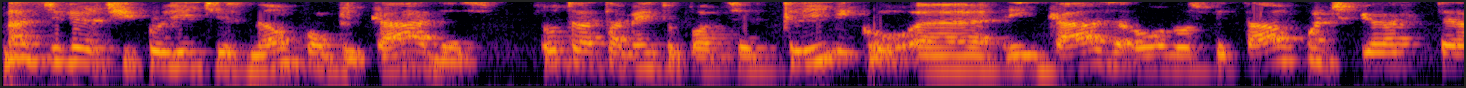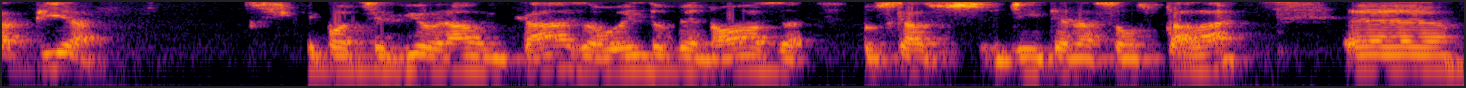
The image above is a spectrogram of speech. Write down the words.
Nas diverticulites não complicadas, o tratamento pode ser clínico, uh, em casa ou no hospital, com antibiótico terapia, que pode ser via oral em casa ou endovenosa, nos casos de internação hospitalar, uh,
